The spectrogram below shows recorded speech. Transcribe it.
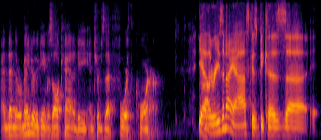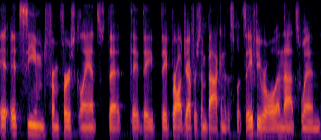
and then the remainder of the game was all Kennedy in terms of that fourth corner. Yeah, uh, the reason I ask is because uh, it, it, seemed from first glance that they, they they brought Jefferson back into the split safety role, and that's when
